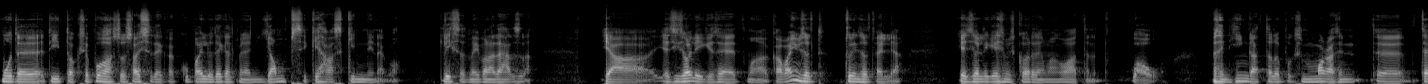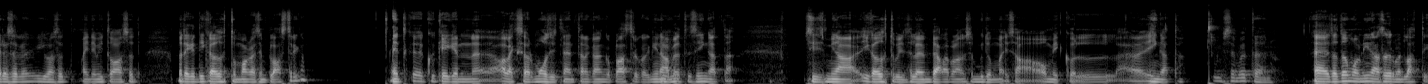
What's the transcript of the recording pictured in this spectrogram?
muude detox ja puhastusasjadega, kui palju tegelikult meil on jampsi kehas kinni nagu. lihtsalt me ei pane tähele seda. ja, ja siis oligi see, et ma ka vaimselt tulin sealt välja ja siis oligi esimest korda, ma nagu vaatan, et vau wow. ma sain hingata lõpuks, ma magasin terve selle viimased, ma ei tea, mitu aastat. ma tegelikult iga õhtu magasin plaastriga. et kui keegi on Aleksi Hormoosit näinud, tal on ka plaaster kogu aeg nina mhm. pealt, et hingata. siis mina iga õhtu pidin selle peale panema, sest muidu ma ei saa hommikul äh, hingata. mis see mõte on? Äh, ta tõmbab ninasõõrmed lahti,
